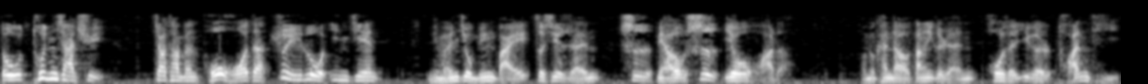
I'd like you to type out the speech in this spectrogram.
都吞下去，叫他们活活的坠落阴间，你们就明白这些人是藐视耶和华的。我们看到，当一个人或者一个团体。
